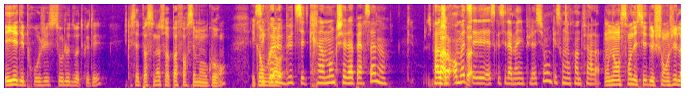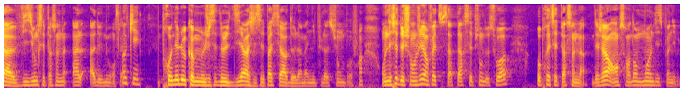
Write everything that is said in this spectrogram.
Ayez des projets solo de votre côté, que cette personne-là soit pas forcément au courant. Et quand C'est quoi le but? C'est de créer un manque chez la personne? Enfin, pas- genre, en mode, pas- est-ce que c'est la manipulation ou qu'est-ce qu'on est en train de faire là? On est en train d'essayer de changer la vision que cette personne a, a de nous en fait. Ok. Prenez-le comme j'essaie de le dire, j'essaie pas de faire de la manipulation enfin, On essaie de changer en fait sa perception de soi auprès de cette personne-là. Déjà en se rendant moins disponible.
